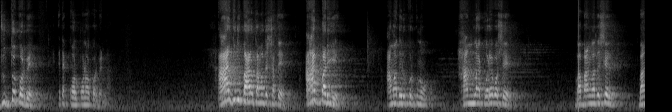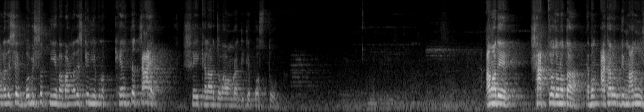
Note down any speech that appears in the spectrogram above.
যুদ্ধ করবে, এটা কল্পনাও করবেন না। আর যদি ভারত আমাদের সাথে আগ বাড়িয়ে আমাদের উপর কোনো হামলা করে বসে বা বাংলাদেশের বাংলাদেশের ভবিষ্যৎ নিয়ে বা বাংলাদেশকে নিয়ে কোনো খেলতে চায়, সেই খেলার জবাব আমরা দিতে প্রস্তুত। আমাদের ছাত্র জনতা এবং আঠারো কোটি মানুষ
